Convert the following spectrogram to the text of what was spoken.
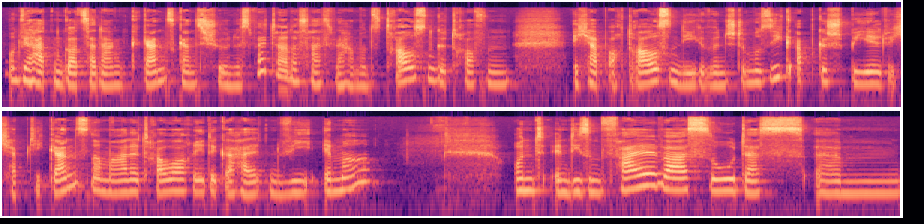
Und wir hatten Gott sei Dank ganz, ganz schönes Wetter. Das heißt, wir haben uns draußen getroffen. Ich habe auch draußen die gewünschte Musik abgespielt. Ich habe die ganz normale Trauerrede gehalten, wie immer. Und in diesem Fall war es so, dass ähm,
